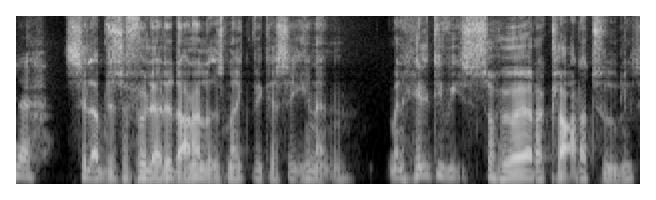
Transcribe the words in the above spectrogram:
Ja. Selvom det selvfølgelig er lidt anderledes, når ikke vi kan se hinanden. Men heldigvis så hører jeg dig klart og tydeligt.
